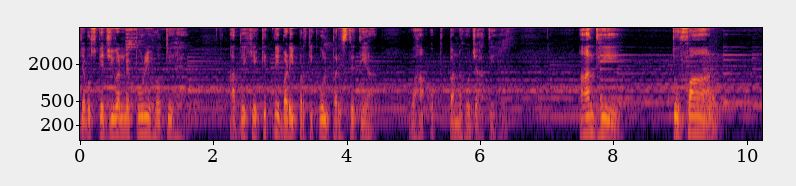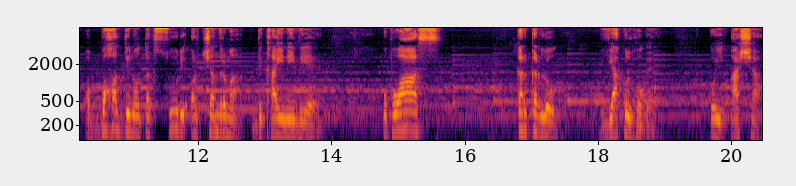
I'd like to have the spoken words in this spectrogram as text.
जब उसके जीवन में पूरी होती है, आप देखिए कितनी बड़ी प्रतिकूल परिस्थितियाँ वहाँ उत्पन्न हो जाती हैं। आंधी, तूफ़ान और बहुत दिनों तक सूर्य और चंद्रमा दिखाई नहीं दिए। उपवास कर कर लोग व्याकुल हो गए। कोई आशा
